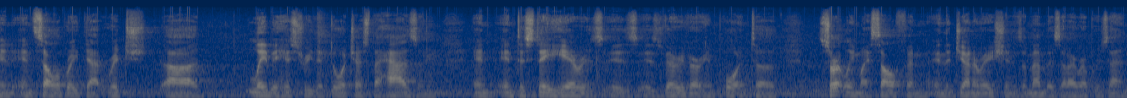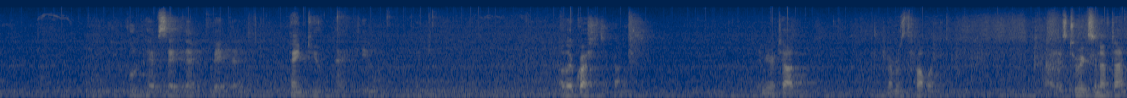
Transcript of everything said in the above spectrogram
and, and celebrate that rich, uh, labor history that Dorchester has. And, and, and to stay here is, is, is very, very important to certainly myself and, and the generations of members that I represent. Couldn't have said that better. Thank you. Thank you. Other questions or comments? Amy or Todd? Members of the public? All right, Is two weeks enough time?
